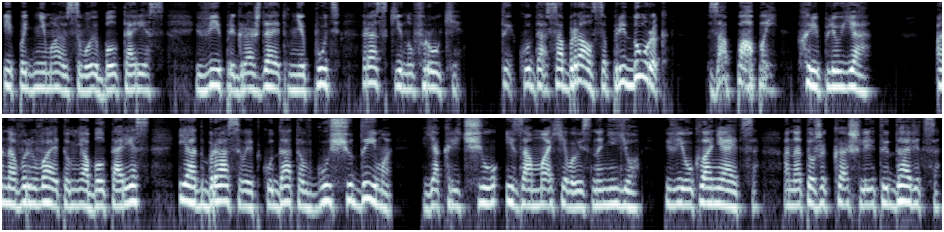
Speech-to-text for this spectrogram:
и поднимаю свой болторез. Ви преграждает мне путь, раскинув руки. «Ты куда собрался, придурок?» «За папой!» — хриплю я. Она вырывает у меня болторез и отбрасывает куда-то в гущу дыма. Я кричу и замахиваюсь на нее. Ви уклоняется. Она тоже кашляет и давится,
